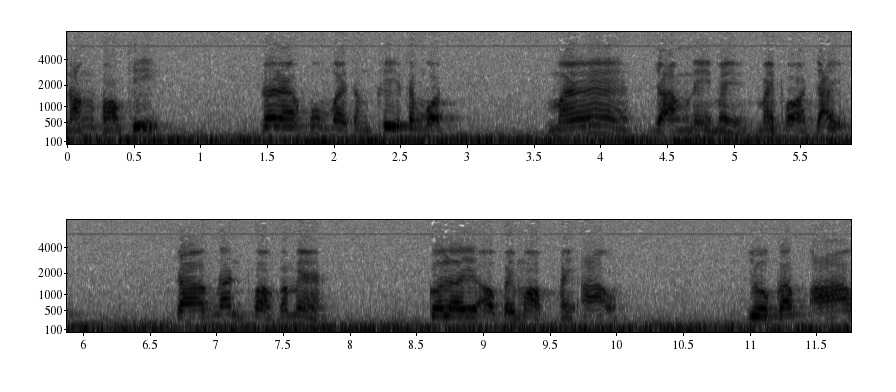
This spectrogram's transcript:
หนังหอขี้นั่นแหละหุ้มไว้ทั้งขี้ทั้งหมด แม้อย่างนี้ไม่ไม่พอใจ จากนั้นพ่อกับแม่ ก็เลยเอาไปมอบให้อาว อยู่กับอาว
